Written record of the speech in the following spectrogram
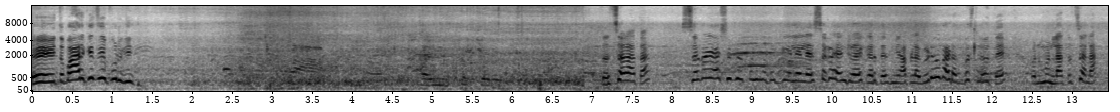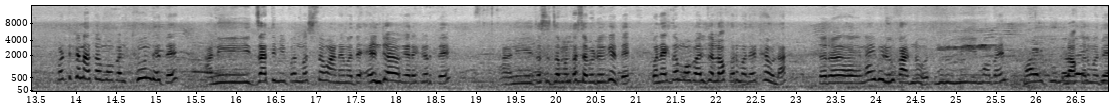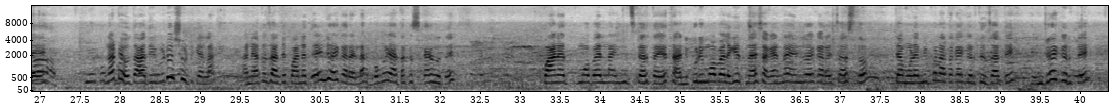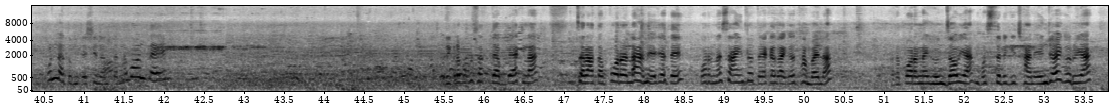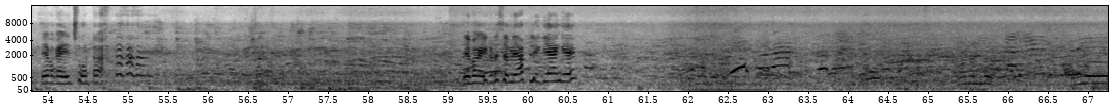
ए तर बारकीच आहे पोरगी. तर चला आता. सगळे असे पेपरमध्ये गेलेले सगळे एन्जॉय करतात. मी आपला व्हिडिओ काढत बसले होते पण म्हणलं आता चला. पटकन आता मोबाईल ठेवून देते आणि जाते मी पण मस्त वाण्यामध्ये एन्जॉय वगैरे करते. आणि जसं जमल तसा व्हिडिओ घेते. पण एकदा मोबाईल जर लॉकरमध्ये ठेवला तर नाही व्हिडिओ काढणं होत. म्हणून मी मोबाईल लॉकरमध्ये न ठेवता आधी व्हिडिओ शूट केला. आणि आता जाते पाण्यात. एन्जॉय करायला. बघूया आता कसं काय होतंय. पाण्यात मोबाईल नाही यूज करता येत आणि कुणी मोबाईल घेत नाही सगळ्यांना एन्जॉय करायचा असतो. त्यामुळे मी पण आता काय करते जाते. एन्जॉय करते. पुन्हा तुमच्याशी नंतर बोलते. इकडे बघू शकते बॅकला. चला आता पोरं लहान ह्याच्यात आहे पोरांना सांगितलं होतं एका जागेवर थांबायला. आता पोरांना घेऊन जाऊया. मस्तपैकी छान एन्जॉय करूया. हे बघा हे छोटं. हे बघा इकडे सगळी आपली गँग आहे.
